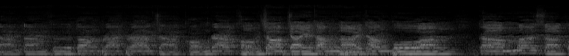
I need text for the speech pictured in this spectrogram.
ต่างๆ คือต้องพลาดพราจากของรักของชอบใจทั้งหลายทั้งปวงกรรมสะโก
